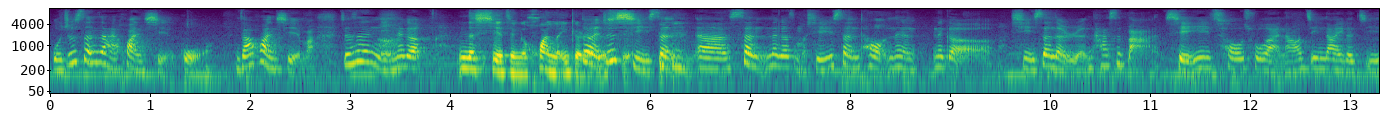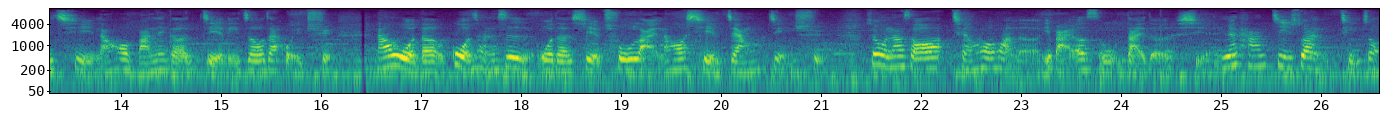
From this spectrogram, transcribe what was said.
我就甚至还换血过，你知道换血吗？就是你那个 你的血整个换了一个人对，就是，洗肾，呃，肾那个什么血液渗透，那个那个洗肾的人，他是把血液抽出来，然后进到一个机器，然后把那个解离之后再回去。然后我的过程是我的血出来，然后血浆进去，所以我那时候前后换了一百二十五袋的血，因为它计算体重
